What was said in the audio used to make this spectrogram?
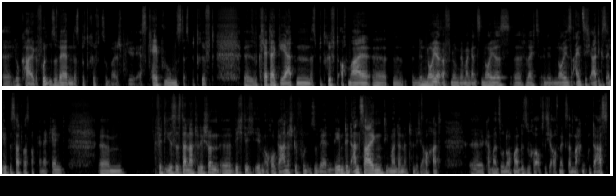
äh, lokal gefunden zu werden. Das betrifft zum Beispiel Escape Rooms, das betrifft äh, so Klettergärten, das betrifft auch mal äh eine neue Öffnung, wenn man ganz Neues, äh, vielleicht ein neues, einzigartiges Erlebnis hat, was noch keiner kennt. Ähm, für die ist es dann natürlich schon äh, wichtig, eben auch organisch gefunden zu werden. Neben den Anzeigen, die man dann natürlich auch hat, äh, kann man so nochmal Besucher auf sich aufmerksam machen. Und da ist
